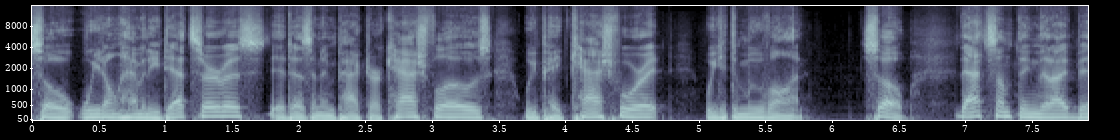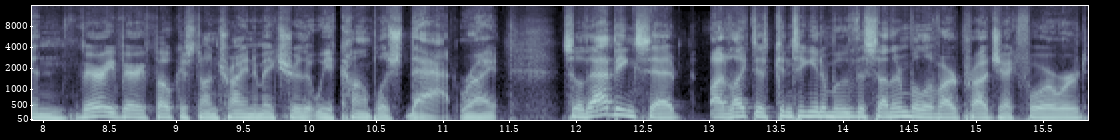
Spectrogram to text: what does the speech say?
So we don't have any debt service. It doesn't impact our cash flows. We paid cash for it. We get to move on. So that's something that I've been very, very focused on trying to make sure that we accomplish that, right? So that being said, I'd like to continue to move the Southern Boulevard project forward.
